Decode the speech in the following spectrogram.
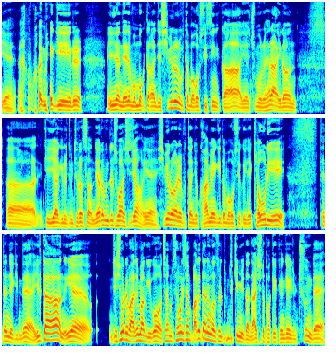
예, 과메기를 1년 내내 못 먹다가 이제 11월부터 먹을 수 있으니까 예, 주문을 해라 이런 어, 이렇게 이야기를 좀 들었었는데 여러분들 좋아하시죠? 예, 11월부터 이제 과메기도 먹을 수 있고 이제 겨울이 됐던 얘기인데 일단 예, 이제 10월의 마지막이고 참 세월이 참 빠르다는 것을 좀 느낍니다. 날씨도 밖에 굉장히 좀 추운데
